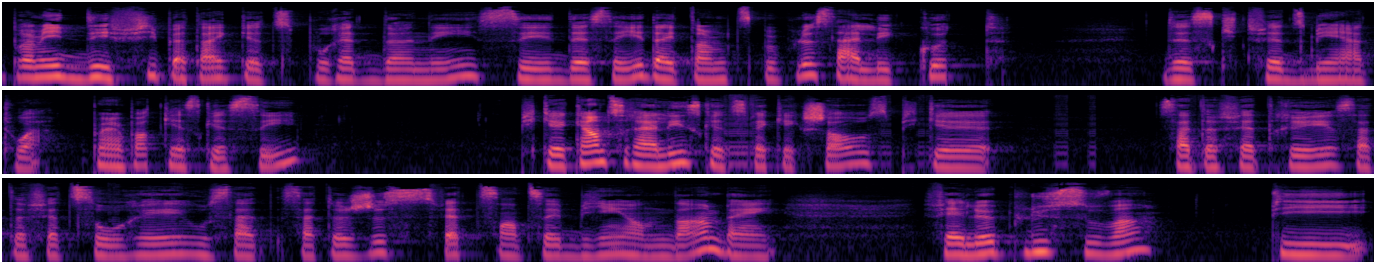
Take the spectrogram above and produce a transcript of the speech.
le premier défi peut-être que tu pourrais te donner, c'est d'essayer d'être un petit peu plus à l'écoute de ce qui te fait du bien à toi, peu importe qu'est-ce que c'est. Puis que quand tu réalises que tu fais quelque chose, puis que ça t'a fait rire, ça t'a fait sourire ou ça, ça t'a juste fait te sentir bien en dedans, ben fais-le plus souvent. Puis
